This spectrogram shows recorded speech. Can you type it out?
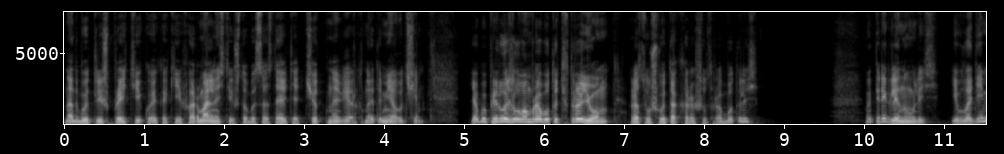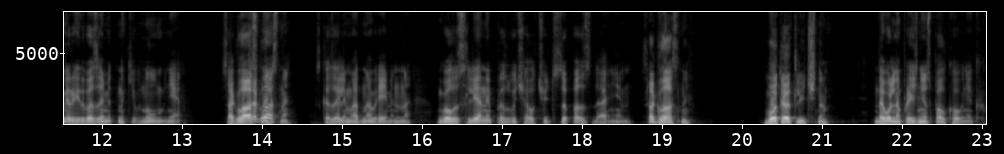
Надо будет лишь пройти кое-какие формальности, чтобы составить отчет наверх, но это мелочи. Я бы предложил вам работать втроем, раз уж вы так хорошо сработались. Мы переглянулись, и Владимир едва заметно кивнул мне. «Согласны?» «Согласны», — сказали мы одновременно. Голос Лены прозвучал чуть с запозданием. «Согласны». «Вот и отлично», — довольно произнес полковник.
